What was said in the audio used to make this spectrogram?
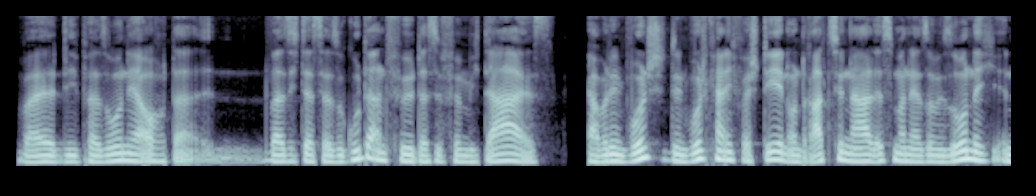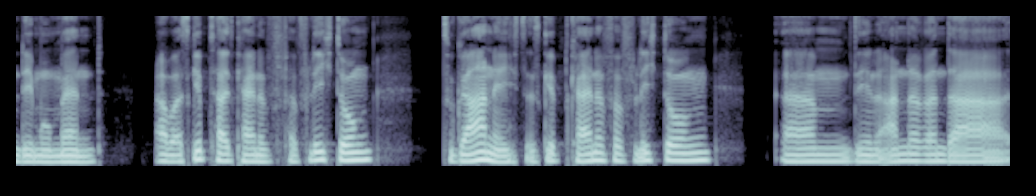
weil die Person ja auch, da, weil sich das ja so gut anfühlt, dass sie für mich da ist. Aber den Wunsch, den Wunsch kann ich verstehen und rational ist man ja sowieso nicht in dem Moment. Aber es gibt halt keine Verpflichtung zu gar nichts. Es gibt keine Verpflichtung, ähm, den anderen da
